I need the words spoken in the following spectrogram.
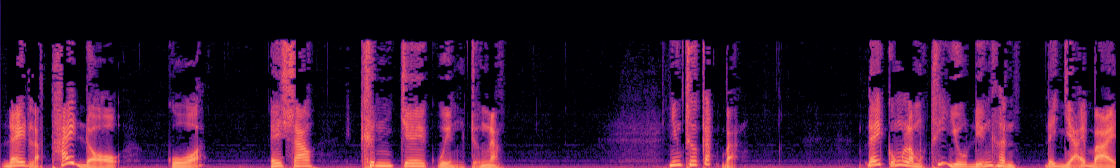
Đây là thái độ của Esau khinh chê quyền trưởng nam. Nhưng thưa các bạn, đây cũng là một thí dụ điển hình để giải bài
